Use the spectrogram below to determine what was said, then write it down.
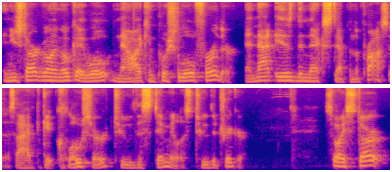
and you start going, okay, well, now I can push a little further. And that is the next step in the process. I have to get closer to the stimulus, to the trigger. So I start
